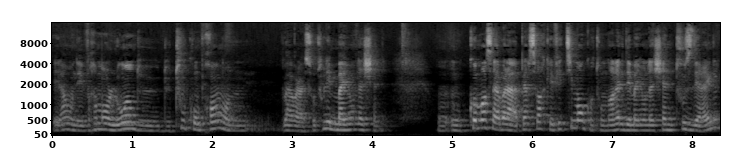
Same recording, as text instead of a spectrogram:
Et là, on est vraiment loin de, de tout comprendre, bah voilà, sur tous les maillons de la chaîne on, commence à voilà à qu'effectivement quand on enlève des maillons de la chaîne tous des règles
